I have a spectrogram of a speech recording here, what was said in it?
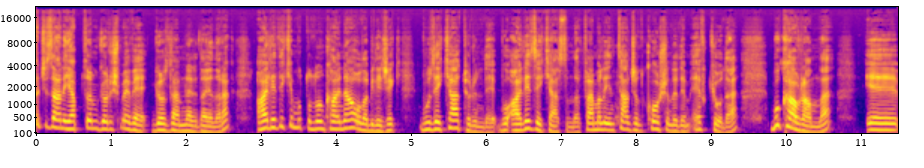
acizane yaptığım görüşme ve gözlemlere dayanarak ailedeki mutluluğun kaynağı olabilecek bu zeka türünde, bu aile zekasında, Family Intelligent Quotient dediğim FQ'da bu kavramla e,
